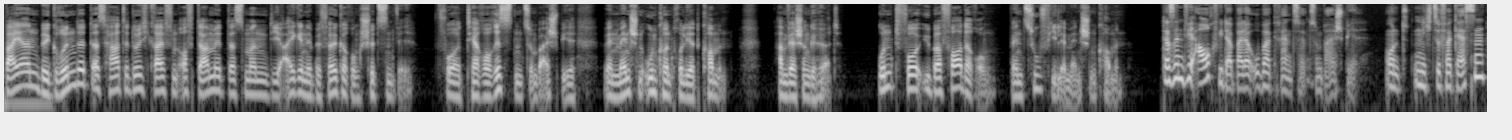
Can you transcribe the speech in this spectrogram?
Bayern begründet das harte Durchgreifen oft damit, dass man die eigene Bevölkerung schützen will vor Terroristen zum Beispiel, wenn Menschen unkontrolliert kommen. Haben wir schon gehört. und vor Überforderung, wenn zu viele Menschen kommen. Da sind wir auch wieder bei der Obergrenze zum Beispiel. Und nicht zu vergessen,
